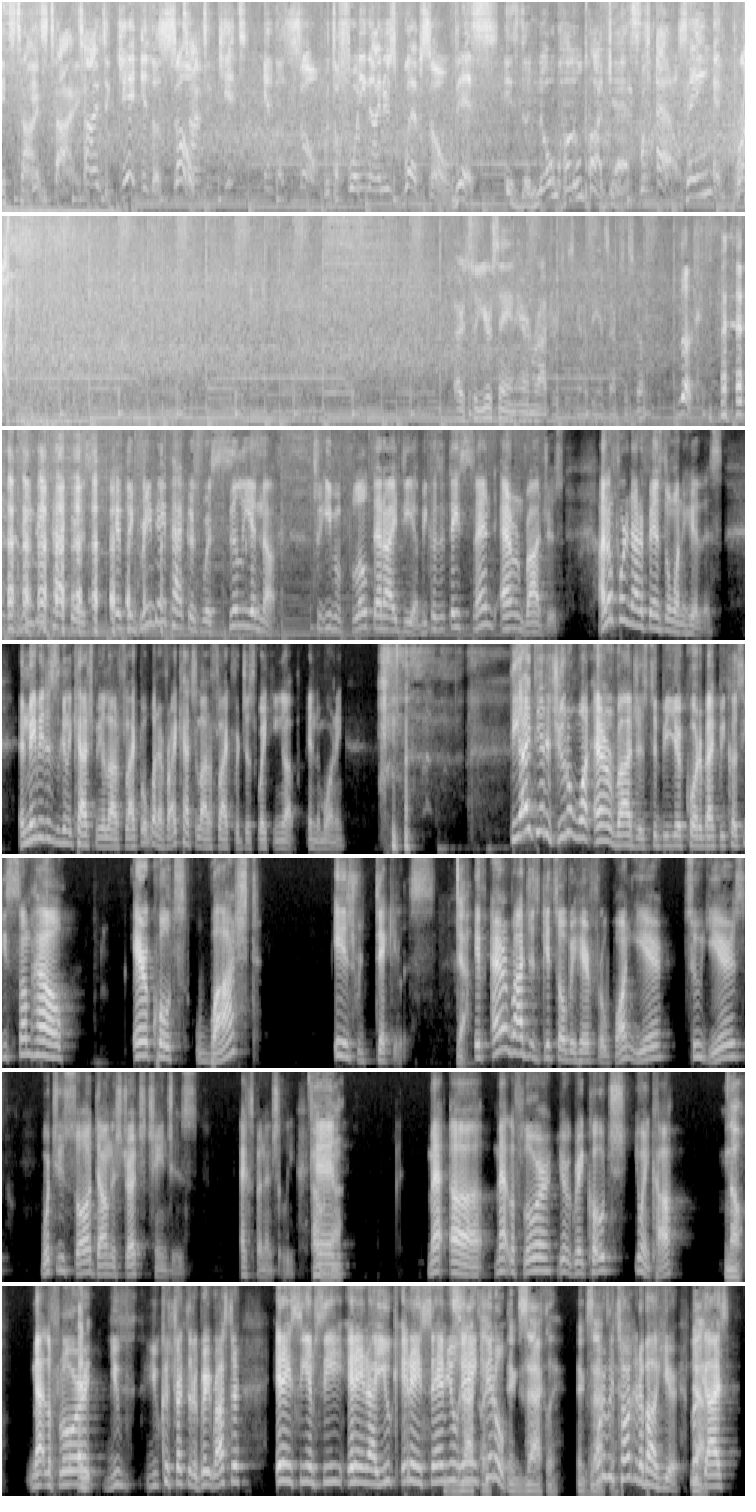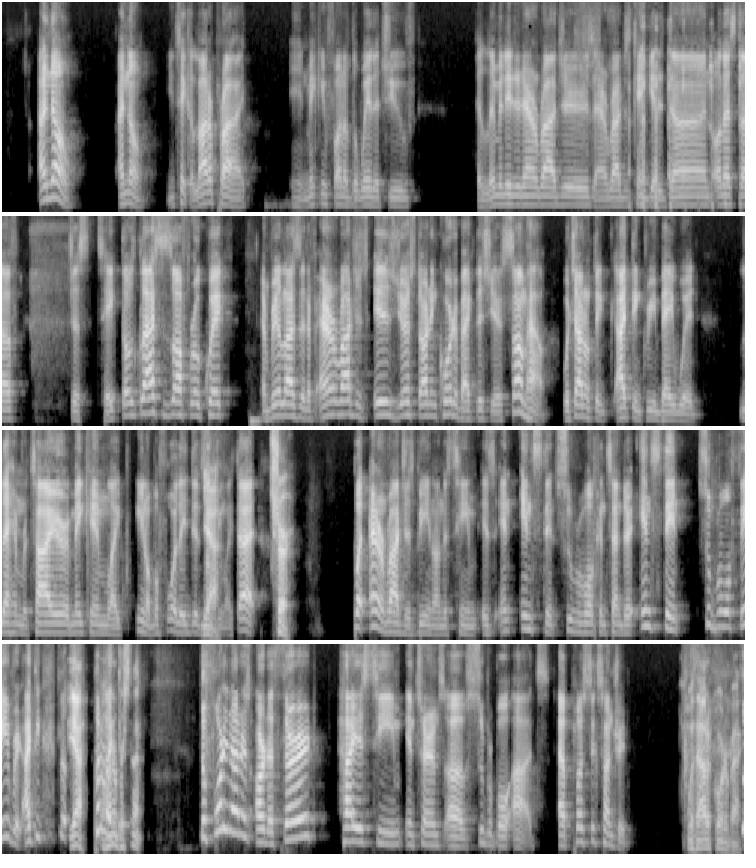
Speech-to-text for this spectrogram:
It's time. It's time. Time to get in the zone. Time to get in the zone with the 49ers web zone. This is the No Huddle Podcast with Al, Zane, and Brian. All right, so you're saying Aaron Rodgers is going to be in San Francisco? Look, if the Green Bay Packers, if the Green Bay Packers were silly enough to even float that idea, because if they send Aaron Rodgers, I know 49er fans don't want to hear this. And maybe this is going to catch me a lot of flack, but whatever. I catch a lot of flack for just waking up in the morning. the idea that you don't want Aaron Rodgers to be your quarterback because he's somehow, air quotes, washed is ridiculous. Yeah. If Aaron Rodgers gets over here for one year, two years, what you saw down the stretch changes exponentially. Oh, and yeah. Matt uh Matt LaFleur, you're a great coach. You ain't Kyle. No. Matt LaFleur, And- you you constructed a great roster. It ain't CMC, it ain't Aiyuk, it ain't Samuel, it ain't Exactly. Kittle. Exactly. Exactly. What are we talking about here? Look, Yeah. guys, I know, I know you take a lot of pride in making fun of the way that you've eliminated Aaron Rodgers. Aaron Rodgers can't get it done, all that stuff. Just take those glasses off real quick and realize that if Aaron Rodgers is your starting quarterback this year, somehow, which I don't think, I think Green Bay would let him retire and make him like, you know, before they did Yeah. something like that. Sure. But Aaron Rodgers being on this team is an instant Super Bowl contender, instant Super Bowl favorite. I think, look, Yeah. put it like this. 100%. the 49ers are the third highest team in terms of Super Bowl odds at plus 600. Without a quarterback.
